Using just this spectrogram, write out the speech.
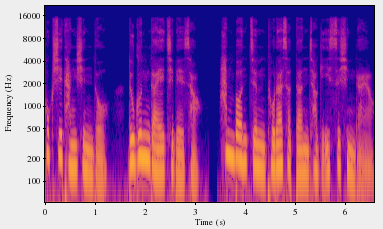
혹시 당신도 누군가의 집에서 한 번쯤 돌아섰던 적이 있으신가요?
